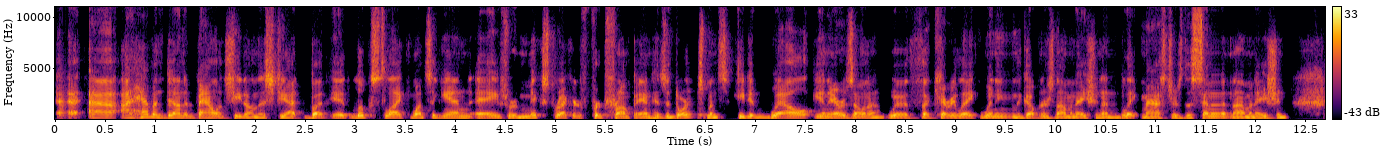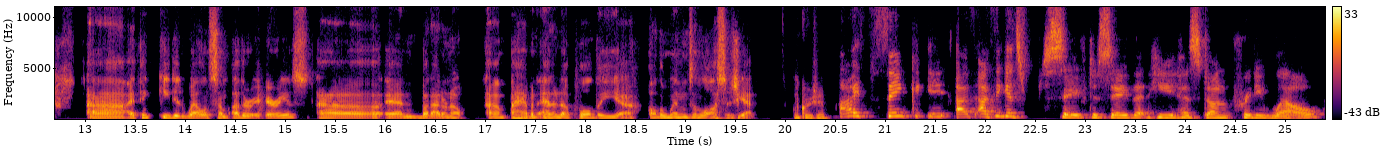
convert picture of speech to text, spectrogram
uh, I haven't done a balance sheet on this yet, but it looks like, once again, a sort of mixed record for Trump and his endorsements. He did well in Arizona with uh, Kari Lake winning the governor's nomination and Blake Masters the Senate nomination. Uh, I think he did well in some other areas, uh, and but I don't know. Um, I haven't added up all the uh, all the wins and losses yet. Lucretia? I think I, I think it's safe to say that he has done pretty well.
